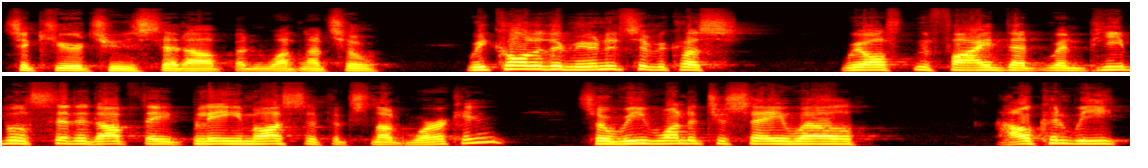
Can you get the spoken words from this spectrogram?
security set up and whatnot. So we call it immunity because we often find that when people set it up, they blame us if it's not working. So we wanted to say, well, how can we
